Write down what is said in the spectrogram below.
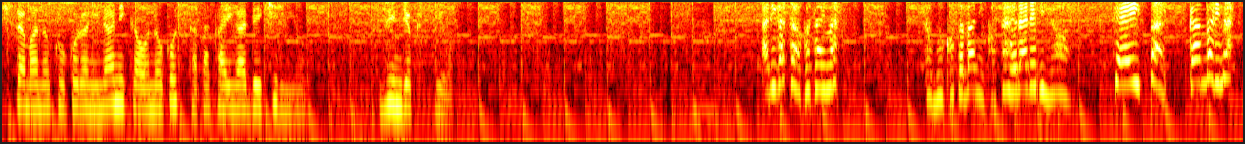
貴様の心に何かを残す戦いができるよう尽力しよう。ありがとうございます。その言葉に応えられるよう精一杯頑張ります。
